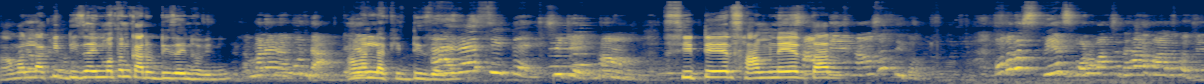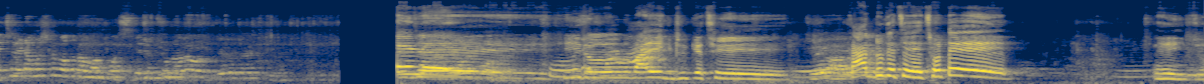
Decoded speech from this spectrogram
আমার লাকির ডিজাইন মতন কারোর ডিজাইন হবে নি মানে আমার লাকির ডিজাইন হ্যাঁ। সিটের সামনের তার হ্যাঁ, হিরো বাইক ঢুকেছে। কার ঢুকেছে? ছোটে। এই যে।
